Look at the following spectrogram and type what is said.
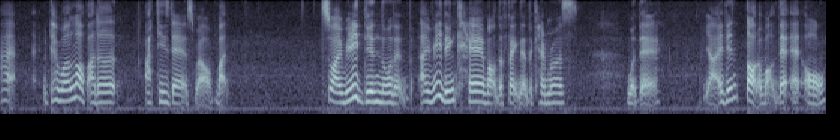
I, there were a lot of other artists there as well, but so I really didn't know that I really didn't care about the fact that the cameras were there. Yeah, I didn't thought about that at all,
